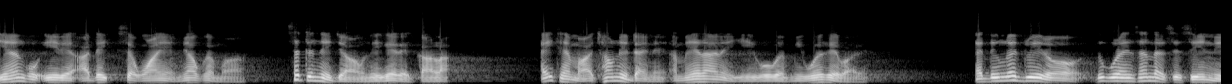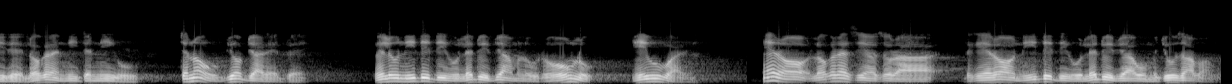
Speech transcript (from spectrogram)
ရန်ကိုအေးတဲ့အာတိတ်ဇဝိုင်းရဲ့မြောက်ဘက်မှာ17နှစ်ကြာအောင်နေခဲ့တဲ့ကာလအဲ့ထဲမှာ6နှစ်တိုင်နဲ့အမဲသားနဲ့ရေကိုပဲမိဝဲခဲ့ပါတယ်အတူနဲ့တွေ့တော့သူကိုယ်တိုင်စမ်းသပ်စစ်ဆေးနေတဲ့လောကရဏီတနည်းကိုကျွန်တော်ကိုပြောပြတဲ့အတွက်ဘယ်လိုနည်းတစ်တွေကိုလက်တွေ့ပြမလို့တော့လို့နေဘူးပါတယ်အဲ့တော့လောကရဆရာဆိုတာတကယ်တော့နည်းတစ်တွေကိုလက်တွေ့ပြဖို့မကြိုးစားပါဘူး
